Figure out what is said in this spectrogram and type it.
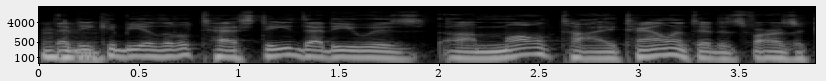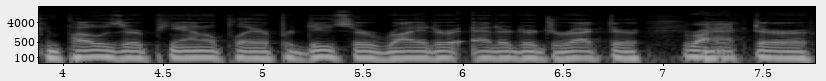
that Mm-hmm. he could be a little testy, that he was uh, multi-talented as far as a composer, piano player, producer, writer, editor, director, Right. actor.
